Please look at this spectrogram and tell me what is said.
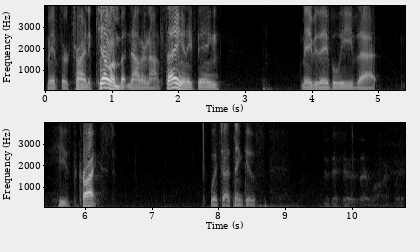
I mean, if they're trying to kill him, but now they're not saying anything, maybe they believe that he's the Christ, which I think is Did they say this ironically? I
